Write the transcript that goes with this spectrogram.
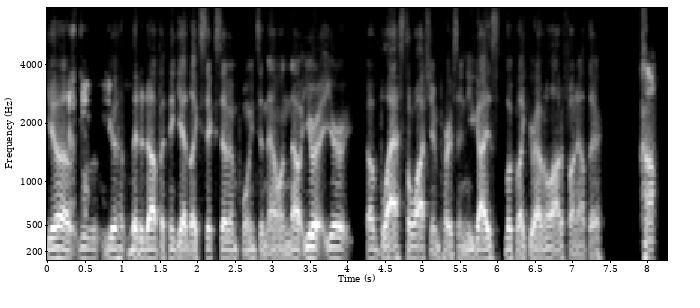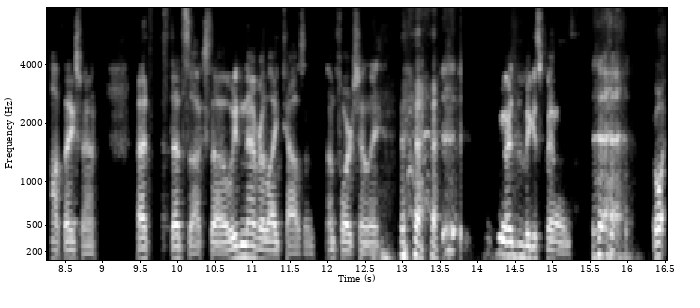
yeah, you you lit it up. I think you had like six, seven points in that one. Now you're you're a blast to watch in person. You guys look like you're having a lot of fun out there. Oh, thanks, man. That that sucks though. We never liked Towson, unfortunately. we are the biggest fans. well,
